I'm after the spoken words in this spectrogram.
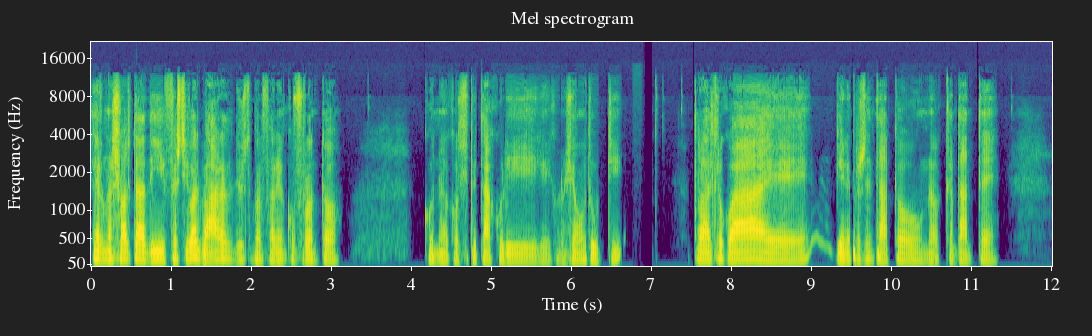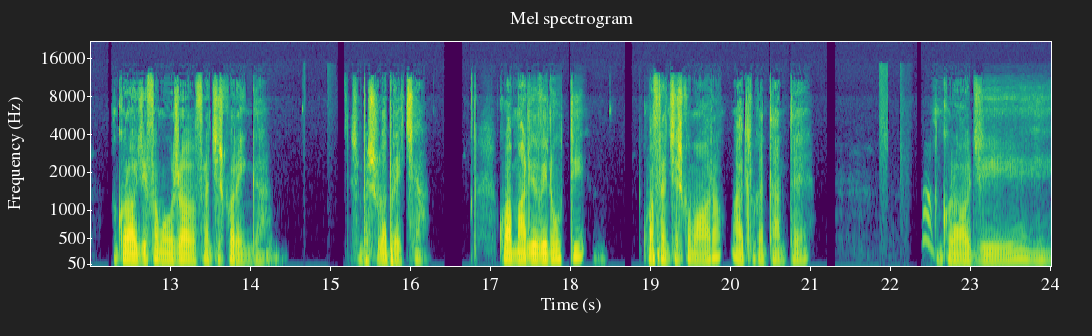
Era una sorta di festival bar, giusto per fare un confronto con, con spettacoli che conosciamo tutti. Tra l'altro qua è, viene presentato un cantante ancora oggi famoso, Francesco Renga, sempre sulla breccia. Qua Mario Venuti, Qua Francesco Moro, altro cantante ancora oggi,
